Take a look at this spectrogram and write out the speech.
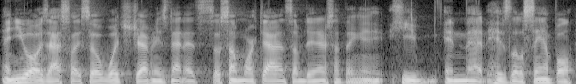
And you always ask like, so which Japanese net nets? So some worked out and some didn't, or something. And he, in that his little sample,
